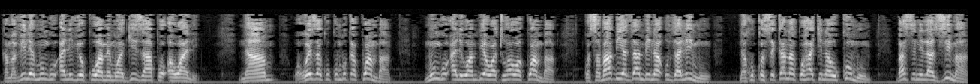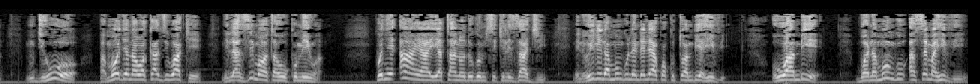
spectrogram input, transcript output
kama vile mungu alivyokuwa amemwagiza hapo awali. Naam waweza kukumbuka kwamba mungu aliwaambia watu hawa kwamba kwa sababu ya dhambi na udhalimu na kukosekana kwa haki na hukumu basi ni lazima mji huo pamoja na wakazi wake ni lazima watahukumiwa. Kwenye aya ya tano ndugu msikilizaji neno hili la mungu liendelea kwa kutwambia hivi. Uwaambie bwana mungu asema hivi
